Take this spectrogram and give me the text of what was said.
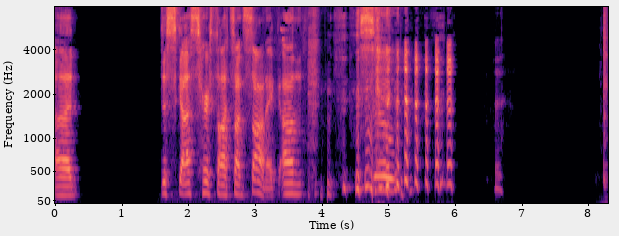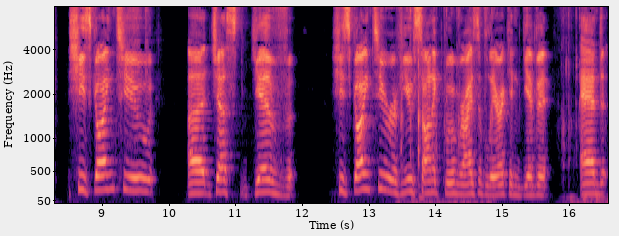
uh discuss her thoughts on Sonic. Um so she's going to uh just give she's going to review Sonic Boom Rise of Lyric and give it and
